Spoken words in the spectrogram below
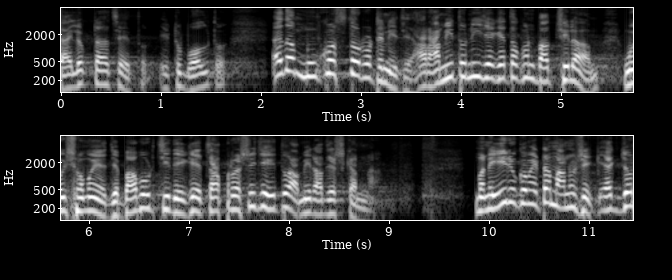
ডায়লগটা আছে, তো একটু বলতো একদম মুখস্থ রটে নিয়েছে। আর আমি তো নিজেকে তখন ভাবছিলাম ওই সময়ে যে বাবুর্চি দেখে চাপরাশি যেহেতু আমি রাজেশ কান্না মানে এইরকম একটা মানসিক, একজন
